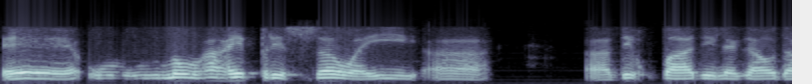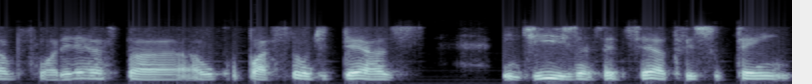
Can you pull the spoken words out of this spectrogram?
É, o, não há repressão aí a, derrubada ilegal da floresta, a ocupação de terras indígenas, etc. Isso tem,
